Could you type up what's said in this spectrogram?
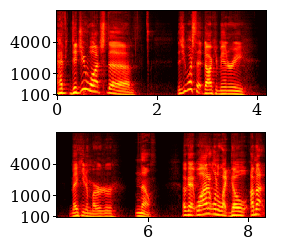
Have did you watch the? Did you watch that documentary, Making a Murder? No. Okay, well, I don't want to like go. I'm not.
